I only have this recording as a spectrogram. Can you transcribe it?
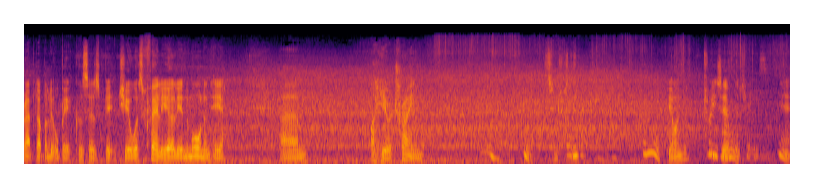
wrapped up a little bit because there's a bit of chill. It's fairly early in the morning here. Um, I hear a train. Hmm, it's interesting. Oh, behind the trees there, Behind isn't the it? trees. Yeah.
